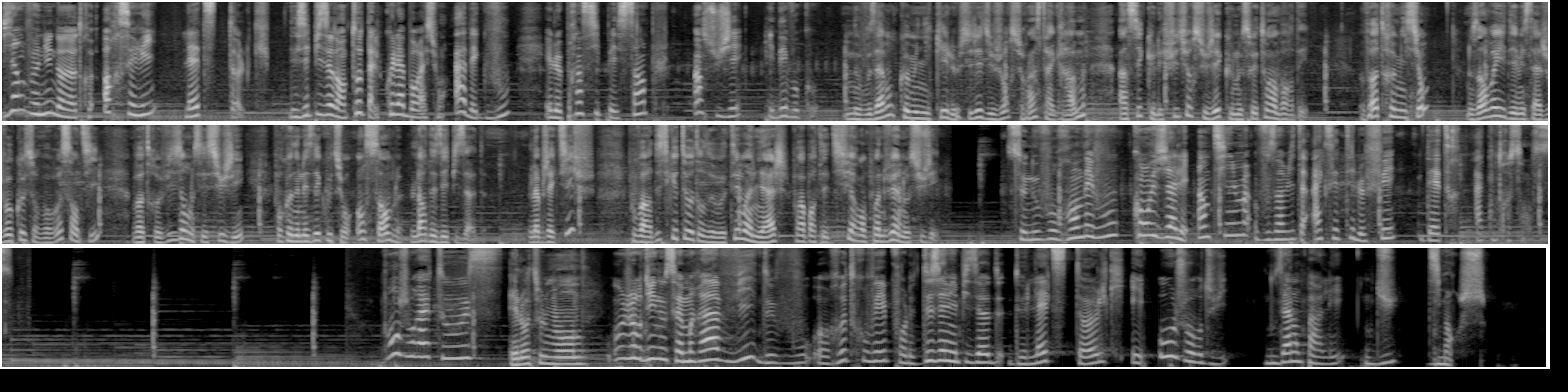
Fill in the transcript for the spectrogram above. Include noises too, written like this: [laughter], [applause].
Bienvenue dans notre hors-série Let's Talk. Des épisodes en totale collaboration avec vous et le principe est simple, un sujet et des vocaux. Nous vous avons communiqué le sujet du jour sur Instagram ainsi que les futurs sujets que nous souhaitons aborder. Votre mission Nous envoyer des messages vocaux sur vos ressentis, votre vision de ces sujets pour que nous les écoutions ensemble lors des épisodes. L'objectif Pouvoir discuter autour de vos témoignages pour apporter différents points de vue à nos sujets. Ce nouveau rendez-vous convivial et intime vous invite à accepter le fait d'être à contresens. Bonjour à tous Hello tout le monde Aujourd'hui nous sommes ravis de vous retrouver pour le deuxième épisode de Let's Talk et aujourd'hui nous allons parler du dimanche.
